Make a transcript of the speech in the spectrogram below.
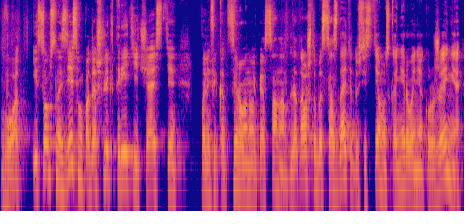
Вот. И, собственно, здесь мы подошли к третьей части квалифицированного персонала. Для того, чтобы создать эту систему сканирования окружения,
